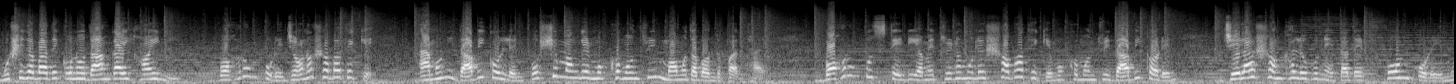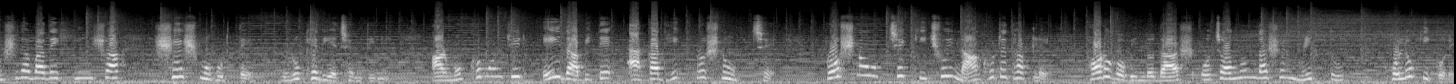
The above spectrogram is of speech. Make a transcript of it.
মুর্শিদাবাদে কোনো দাঙ্গাই হয়নি। বহরমপুরে জনসভা থেকে এমনই দাবি করলেন পশ্চিমবঙ্গের মুখ্যমন্ত্রী মমতা বন্দ্যোপাধ্যায়। বহরমপুর স্টেডিয়ামে তৃণমূলের সভা থেকে মুখ্যমন্ত্রী দাবি করেন, জেলার সংখ্যালঘু নেতাদের ফোন করে মুর্শিদাবাদে হিংসা শেষ মুহূর্তে রুখে দিয়েছেন তিনি। আর মুখ্যমন্ত্রীর এই দাবিতে একাধিক প্রশ্ন উঠছে। প্রশ্ন উঠছে কিছুই না ঘটে থাকলে হরগোবিন্দ দাস ও চন্দন দাসের মৃত্যু হলো কি করে?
